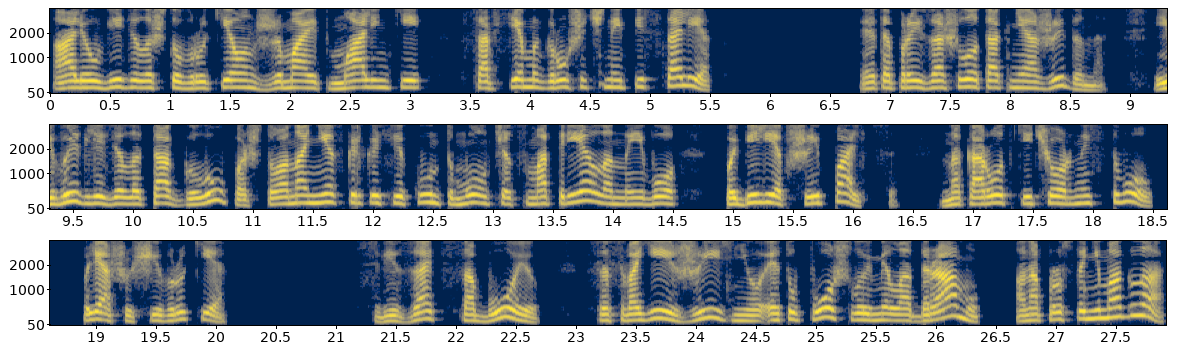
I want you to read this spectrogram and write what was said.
Аля увидела, что в руке он сжимает маленький, совсем игрушечный пистолет. Это произошло так неожиданно и выглядело так глупо, что она несколько секунд молча смотрела на его побелевшие пальцы, на короткий черный ствол, пляшущий в руке. Связать с собою, со своей жизнью эту пошлую мелодраму она просто не могла.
